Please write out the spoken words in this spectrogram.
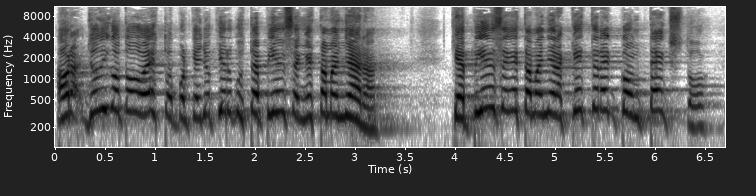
Ahora, yo digo todo esto porque yo quiero que usted piense en esta mañana, que piense en esta mañana que este era el contexto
